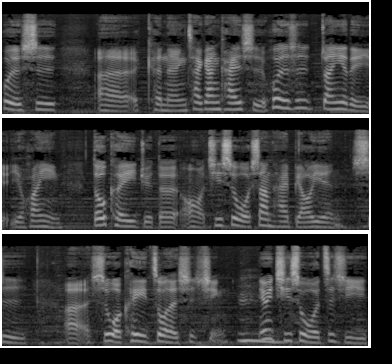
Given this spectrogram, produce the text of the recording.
或者是。呃，可能才刚开始，或者是专业的也也欢迎，都可以觉得哦，其实我上台表演是呃是我可以做的事情。嗯，因为其实我自己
